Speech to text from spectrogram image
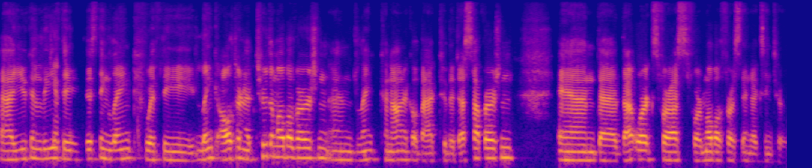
Uh, you can leave the existing link with the link alternate to the mobile version and link canonical back to the desktop version. And uh, that works for us for mobile first indexing too.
